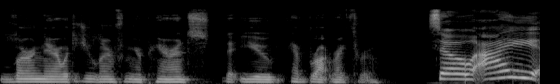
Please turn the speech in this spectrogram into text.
learn there? What did you learn from your parents that you have brought right through? So I,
